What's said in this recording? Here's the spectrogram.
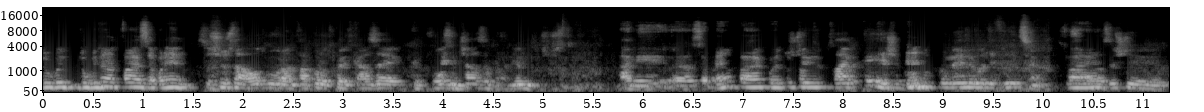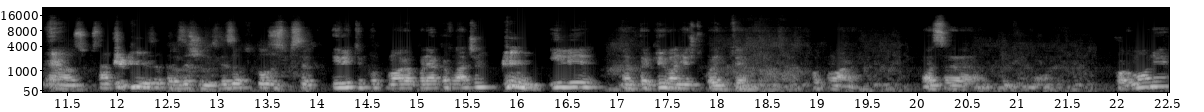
до, до година това е забранено. Всъщност, да, отговора на това първото, което каза е какво означава забранено. Ами, забранено това е, което ще... Това е ежегодно променлива дефиниция. Това е различни субстанции, излизат различни, излизат от този списък. Или ти подпомага по някакъв начин, или прикрива нещо, което те подпомага. Това са хормони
